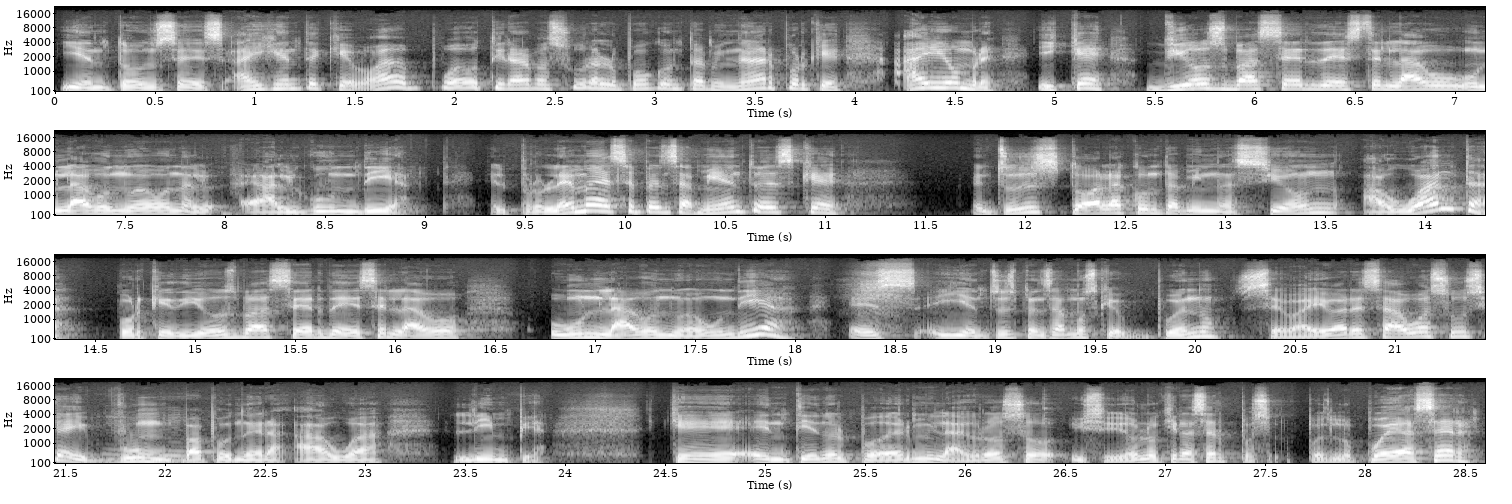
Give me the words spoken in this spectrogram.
Y entonces hay gente que, ah, puedo tirar basura, lo puedo contaminar porque, ay hombre, ¿y qué? Dios va a hacer de este lago un lago nuevo algún día. El problema de ese pensamiento es que entonces toda la contaminación aguanta porque Dios va a hacer de ese lago un lago nuevo un día. Es, y entonces pensamos que, bueno, se va a llevar esa agua sucia y ¡boom! va a poner agua limpia. Que entiendo el poder milagroso y si Dios lo quiere hacer, pues, pues lo puede hacer.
